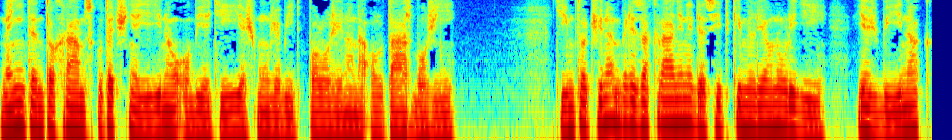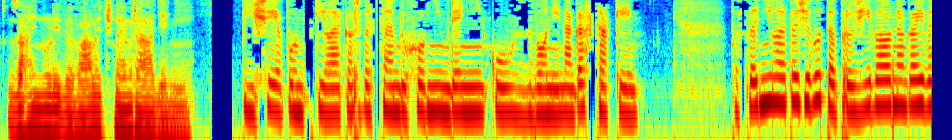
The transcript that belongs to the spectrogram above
Není tento chrám skutečně jedinou obětí, jež může být položena na oltář boží? Tímto činem byly zachráněny desítky milionů lidí, jež by jinak zahynuli ve válečném řádění. Píše japonský lékař ve svém duchovním deníku Zvony Nagasaki. Poslední léta života prožíval Nagai ve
